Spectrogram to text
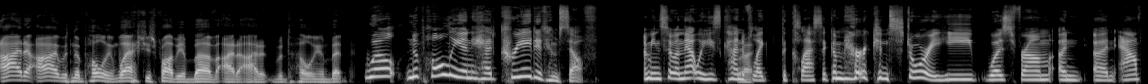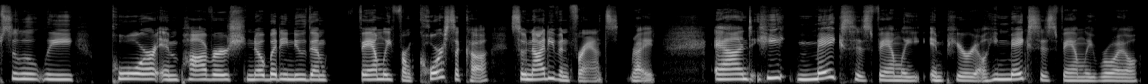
eye to eye with Napoleon. Well, she's probably above eye to eye with Napoleon, but Well, Napoleon had created himself. I mean, so in that way, he's kind of like the classic American story. He was from an, an absolutely poor, impoverished, nobody knew them family from Corsica, so not even France, right? And he makes his family imperial, he makes his family royal.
